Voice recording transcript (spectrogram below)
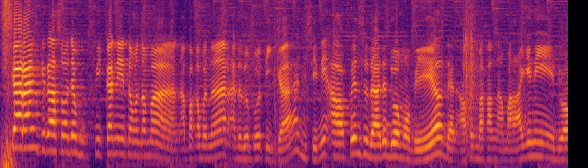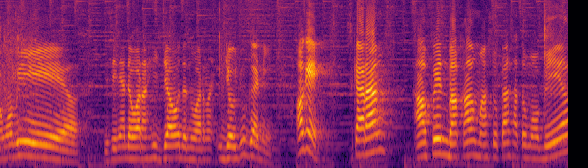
Sekarang kita langsung aja buktikan nih teman-teman. Apakah benar ada 23? Di sini Alvin sudah ada dua mobil dan Alvin bakal nambah lagi nih dua mobil. Di sini ada warna hijau dan warna hijau juga nih. Oke, sekarang Alvin bakal masukkan satu mobil.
